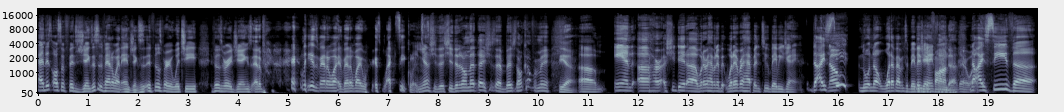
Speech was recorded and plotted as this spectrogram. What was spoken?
and this also fits Jinkx. This is Vanna White and Jinkx. It feels very witchy. It feels very Jinkx. And apparently it's Vanna White. Vanna White wears black sequins. Yeah, she did. She did it on that day. She said, "Bitch, don't come for me." Yeah. Um, and uh, her she did uh, whatever happened to whatever happened to Baby Jane. I No. see. No, no. Whatever happened to Baby, Baby Jane, Jane Fonda? Fonda, there it was. No, I see the.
